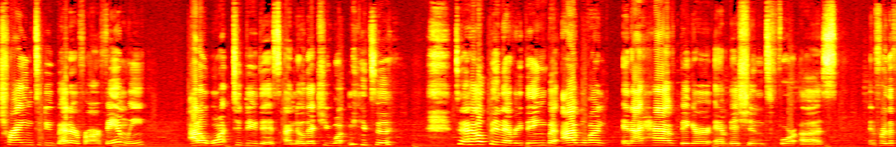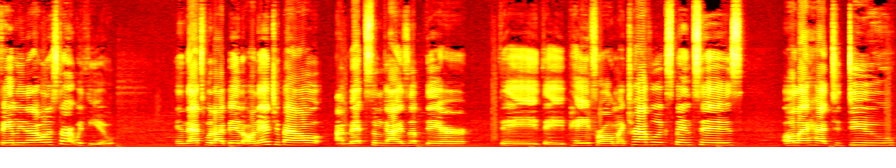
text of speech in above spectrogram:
trying to do better for our family. I don't want to do this. I know that you want me to to help in everything, but I want and I have bigger ambitions for us and for the family that I want to start with you and that's what I've been on edge about. I met some guys up there. They they paid for all my travel expenses. All I had to do,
